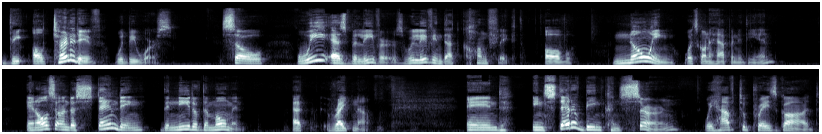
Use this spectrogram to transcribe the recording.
the alternative would be worse. So, we as believers, we live in that conflict of knowing what's going to happen at the end, and also understanding the need of the moment at right now. And instead of being concerned, we have to praise God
